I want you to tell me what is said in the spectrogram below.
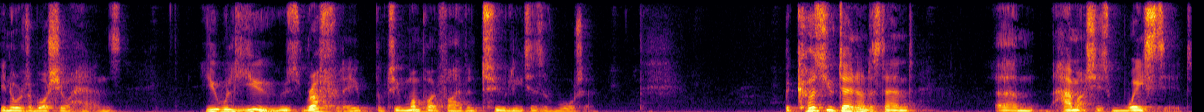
in order to wash your hands, you will use roughly between 1.5 and 2 litres of water. Because you don't understand um, how much is wasted,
